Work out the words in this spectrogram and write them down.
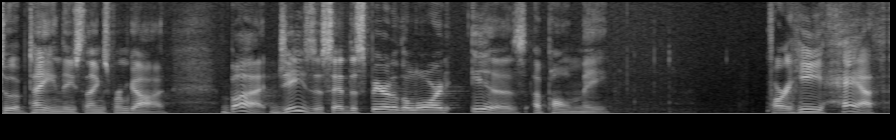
to obtain these things from God. But Jesus said, The Spirit of the Lord is upon me, for He hath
